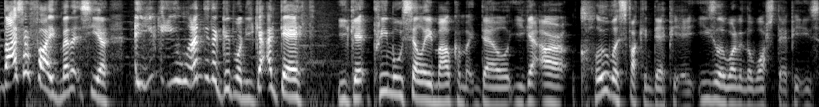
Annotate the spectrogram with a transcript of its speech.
that's our five minutes here. You you landed a good one. You get a death. You get Primo Silly, Malcolm McDowell. You get our clueless fucking deputy, easily one of the worst deputies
